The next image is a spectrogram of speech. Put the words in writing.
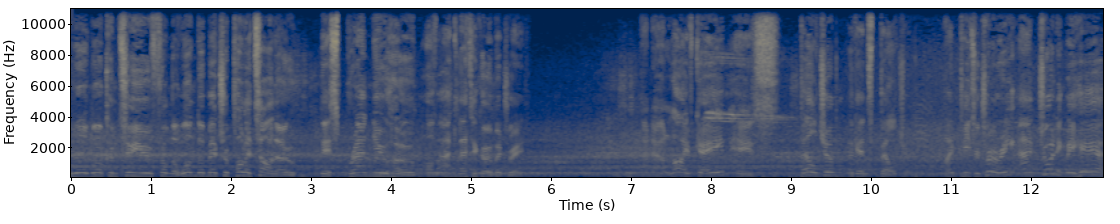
warm welcome to you from the Wanda Metropolitano, this brand new home of Atletico Madrid. And our live game is Belgium against Belgium. I'm Peter Drury, and joining me here,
